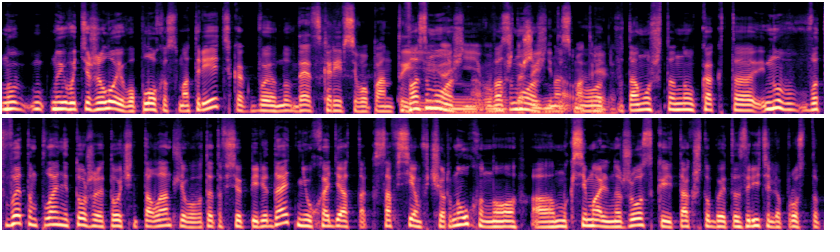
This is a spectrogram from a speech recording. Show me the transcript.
ну, ну его тяжело, его плохо смотреть, как бы, ну... Да, это, скорее всего, понты. Возможно, его, возможно. Может, не вот, потому что, ну, как-то, ну, вот в этом плане тоже это очень талантливо, вот это все передать, не уходя так совсем в чернуху, но а, максимально жестко и так, чтобы это зрителя просто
